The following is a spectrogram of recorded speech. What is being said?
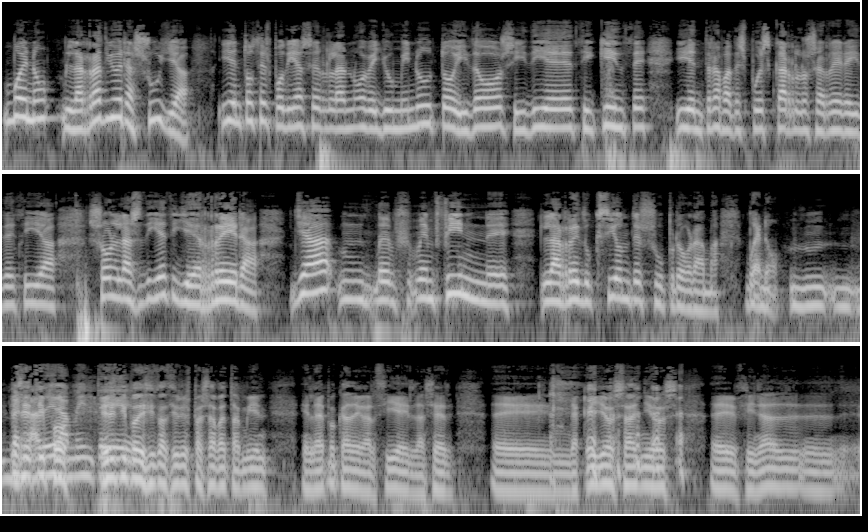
Bueno, la radio era suya, y entonces podía ser las 9 y un minuto, y 2, y 10, y 15, y entraba después Carlos Herrera y decía, son las 10 y Herrera. Ya, mm, en fin, eh, la reducción de su programa. Bueno, mm, verdaderamente. Ese tipo, de situaciones pasaba también en la época de García y la SER eh, en aquellos años, eh, final eh,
